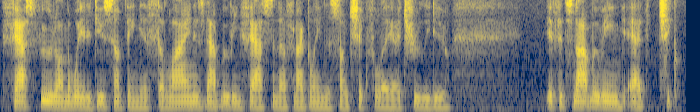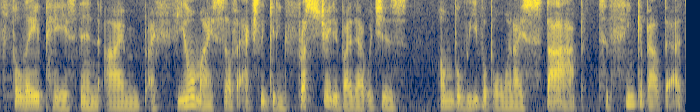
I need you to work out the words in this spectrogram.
fast food on the way to do something. If the line is not moving fast enough, and I blame this on Chick fil A, I truly do if it's not moving at Chick-fil-A pace, then I'm I feel myself actually getting frustrated by that, which is unbelievable when I stop to think about that.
